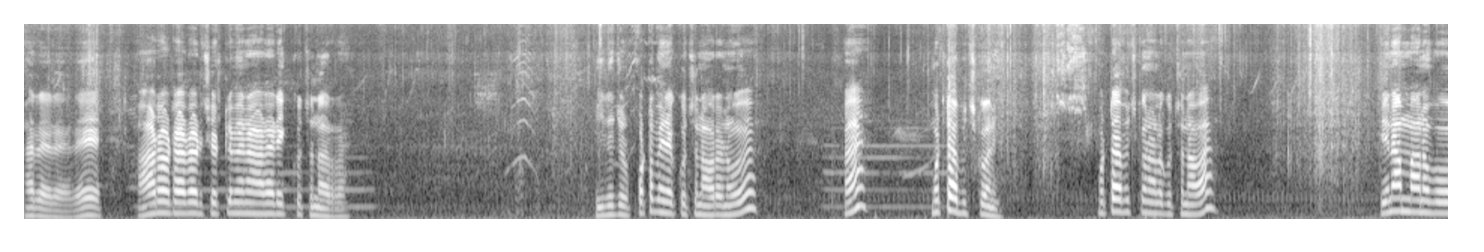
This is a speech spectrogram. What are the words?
అరే అరే అరే ఆడోటి ఆడోటి చెట్ల మీద ఆడాడి కూర్చున్నారా ఇది చూడు పుట్ట మీద కూర్చున్నావరా నువ్వు? ముట్టాపించుకొని ముట్టాపించుకొని అలా కూర్చున్నావా? తినమ్మా నువ్వు.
